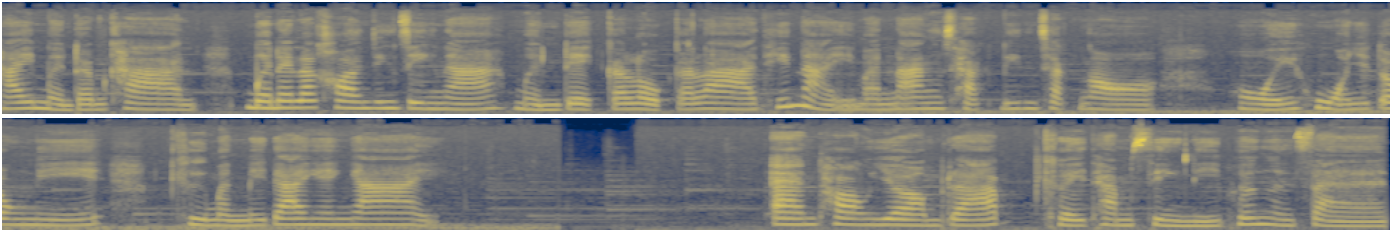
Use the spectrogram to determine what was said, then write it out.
ให้เหมือนรำคาญ เหมือนในละครจริง ๆ นะ เหมือนเด็กกะโหลกกะลาที่ไหนมานั่งชักดิ้นชักงอ โหยหัวอยู่ตรงนี้ คือมันไม่ได้ง่าย ๆ แอนทองยอมรับเคยทำสิ่งนี้เพื่อเงินแสน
